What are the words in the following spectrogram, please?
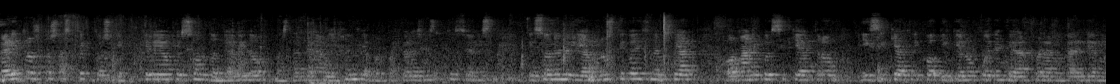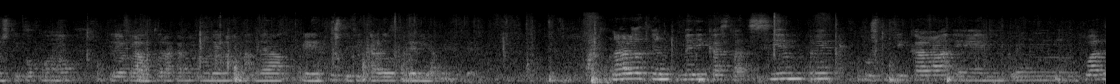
Pero hay otros dos aspectos que creo que son donde ha habido bastante negligencia por parte de las instituciones, que son en el diagnóstico diferencial orgánico y, psiquiatro, y psiquiátrico y que no pueden quedar fuera nunca del diagnóstico como creo que la doctora Carmen Moreno habrá eh, justificado previamente. Una evaluación médica está siempre justificada en un cuadro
